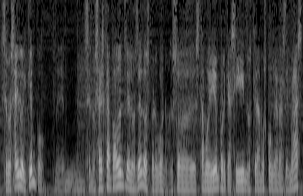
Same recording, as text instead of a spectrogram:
se nos ha ido el tiempo, eh, se nos ha escapado entre los dedos, pero bueno, eso está muy bien porque así nos quedamos con ganas de más,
